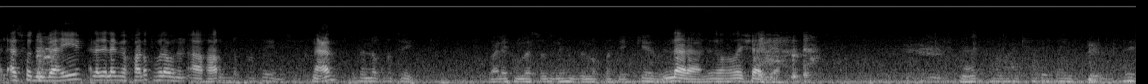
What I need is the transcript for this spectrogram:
الأسود البهيم الذي لم يخالطه لون آخر. النقطتين نعم. ذو النقطتين. وعليكم الأسود البهيم ذو النقطتين. كيف؟ لا لا هذا شاذة نعم. حديث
